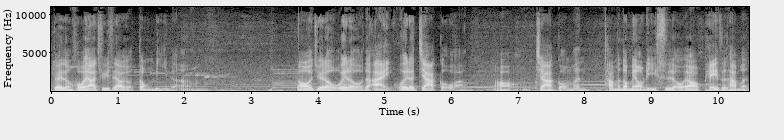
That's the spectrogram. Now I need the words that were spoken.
对，人活下去是要有动力的。然后我觉得，我为了我的爱，为了家狗啊，哦，家狗们，他们都没有离世哦，我要陪着他们，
